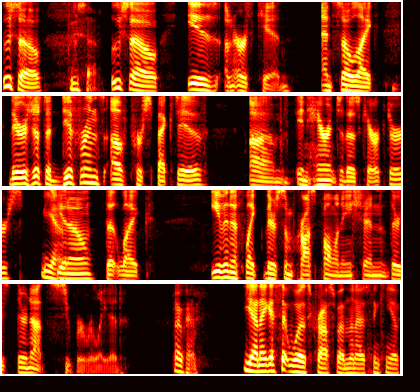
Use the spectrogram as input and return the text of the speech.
Uso. Uso. Uso is an Earth kid. And so like there's just a difference of perspective um inherent to those characters Yeah. you know that like even if like there's some cross pollination there's they're not super related Okay. Yeah, and I guess it was Crossbone that I was thinking of.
